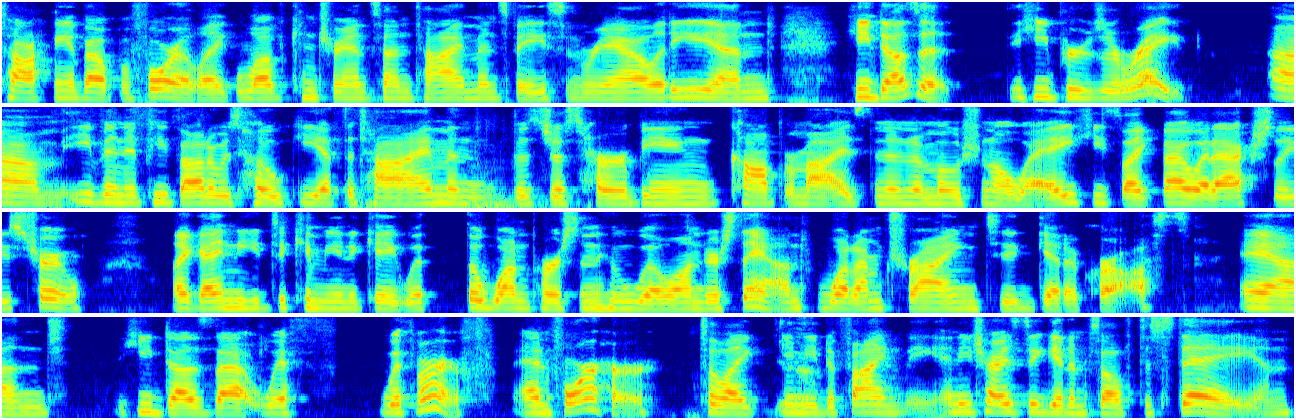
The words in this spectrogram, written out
talking about before. Like love can transcend time and space and reality, and he does it. He proves it right. Um, even if he thought it was hokey at the time and was just her being compromised in an emotional way, he's like, no, it actually is true. Like I need to communicate with the one person who will understand what I'm trying to get across, and he does that with with Murph and for her to like you need to find me and he tries to get himself to stay and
